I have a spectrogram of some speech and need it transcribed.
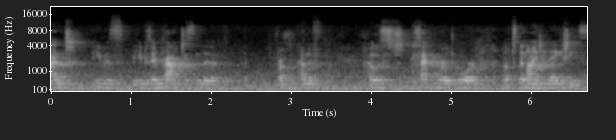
and he was, he was in practice in the, from kind of post Second World War up to the 1980s.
